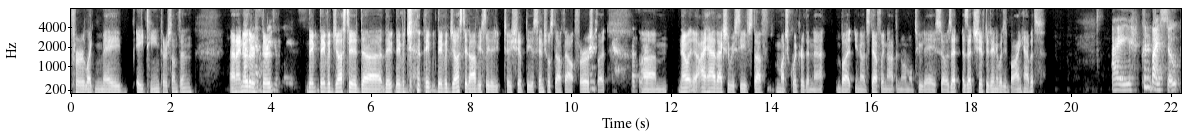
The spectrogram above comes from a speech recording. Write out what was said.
for like May 18th or something? And I know I they're they're they've they've adjusted uh, they they've they've they've adjusted obviously to, to ship the essential stuff out first, but um, no, I have actually received stuff much quicker than that. But you know, it's definitely not the normal two days. So is that has that shifted anybody's buying habits? I couldn't buy soap,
